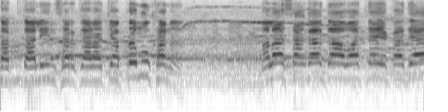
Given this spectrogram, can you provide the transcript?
तत्कालीन सरकाराच्या प्रमुखानं मला सांगा गावातल्या एखाद्या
